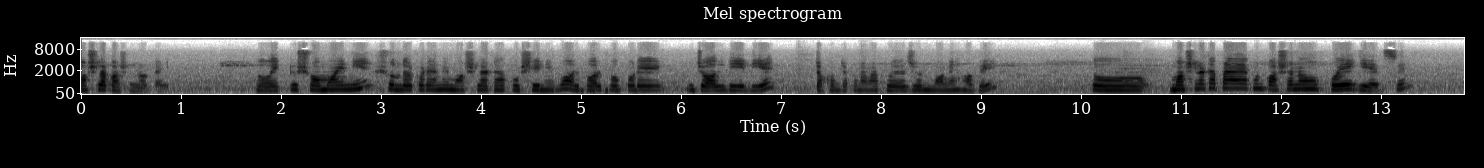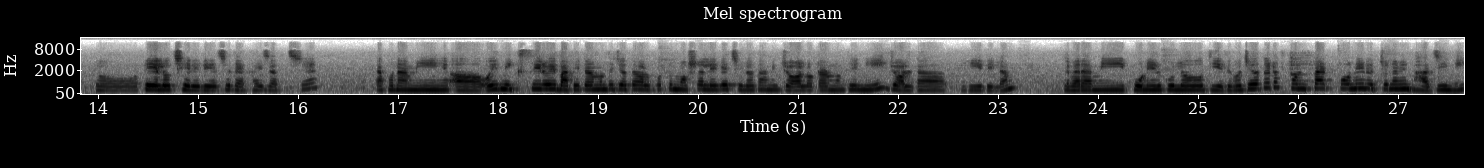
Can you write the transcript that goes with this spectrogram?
মশলা কষানোটাই। তো একটু সময় নিয়ে সুন্দর করে আমি মশলাটা কষিয়ে নিব। অল্প অল্প করে জল দিয়ে দিয়ে, যখন যখন আমার প্রয়োজন মনে হবে তো মশলাটা প্রায় এখন কষানো হয়ে গিয়েছে। তো তেলও ছেড়ে দিয়েছে, দেখাই যাচ্ছে। এখন আমি ওই মিক্সির ওই বাটিটার মধ্যে যাতে অল্প একটু মশলা লেগেছিল, তো আমি জল ওটার মধ্যে নিয়েই জলটা দিয়ে দিলাম। এবার আমি পনিরগুলো দিয়ে দেবো। যেহেতু এটা ফুল ফ্যাট পনির, এর জন্য আমি ভাজিনি।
